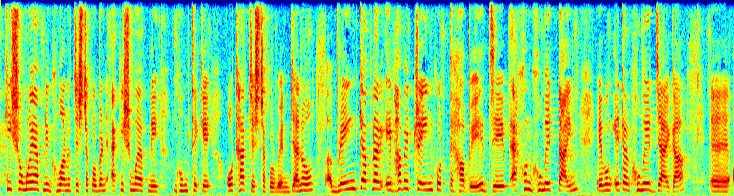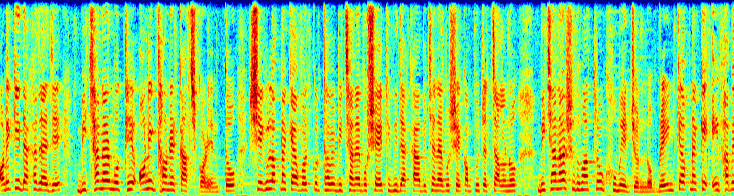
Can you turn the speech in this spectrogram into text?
একই সময়ে আপনি ঘুমানোর চেষ্টা করবেন, একই সময় আপনি ঘুম থেকে ওঠার চেষ্টা করবেন। যেন ব্রেইনকে আপনার এভাবে ট্রেন করতে হবে যে, এখন ঘুমের টাইম এবং এটা ঘুমের জায়গা। অনেকেই দেখা যায় যে, বিছানার মধ্যে অনেক ধরনের কাজ করেন। তো সেগুলো আপনাকে অ্যাভয়েড করতে হবে। বিছানায় বসে টিভি দেখা, বিছানায় বসে কম্পিউটার চালানো। বিছানা শুধুমাত্র ঘুমের জন্য। ব্রেইনকে আপনাকে এইভাবে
